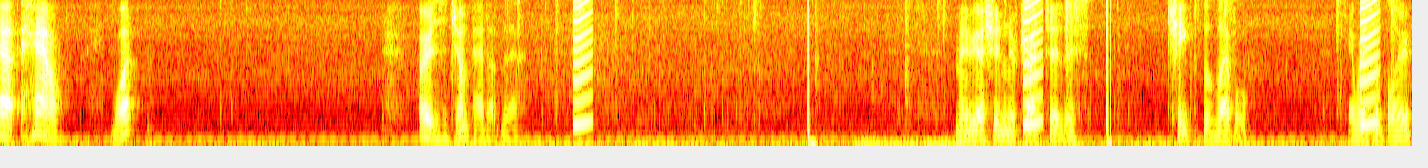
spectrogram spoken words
How? How? What? Oh, there's a jump pad up there. Maybe I shouldn't have tried to just cheap the level. Okay, where's the blue?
